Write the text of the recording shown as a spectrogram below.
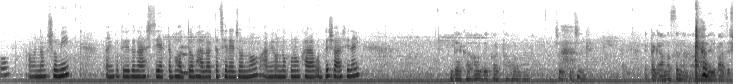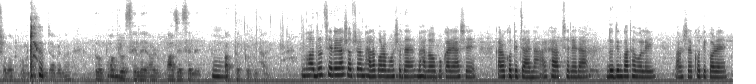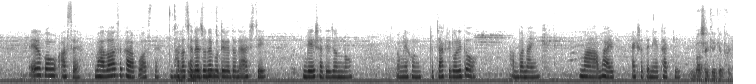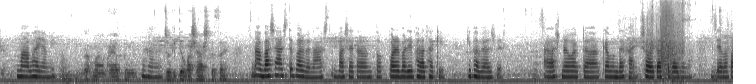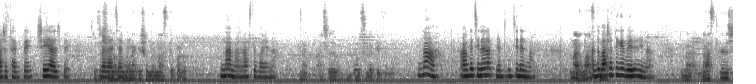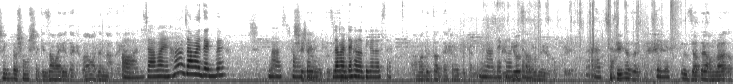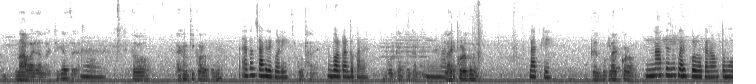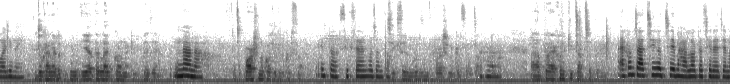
আলাইকুম। আমার নাম সুমি আমি প্রতিবেদনে আসছি একটা ভদ্র ভালো একটা ছেলের জন্য। আমি অন্য কোনো খারাপ উদ্দেশ্য আসি নাই। দেখা হবে কথা হবে। চোখে চোখে একটা গান আছে না? আমার এই বাজে স্বভাব কোনোদিন যাবে না। তো ভদ্র ছেলে আর বাজে ছেলে। পার্থক্য কোথায়? ভদ্র ছেলেরা সবসময় ভালো পরামর্শ দেয় ভালো উপকারে আসে। কারও ক্ষতি চায় না। আর খারাপ ছেলেরা দুদিন কথা বলেই মানুষের ক্ষতি করে। এরকম আছে। ভালো আছে খারাপও আছে। ভালো ছেলের জন্য প্রতিবেদনে আসছি বিয়ে শাদির জন্য। আমি এখন তো চাকরি করি তো আব্বা নাই। মা ভাই একসাথে নিয়ে থাকি। বাসায় কে কে থাকে? মা ভাই আমি। মা ভাইয়া তুমি? হ্যাঁ। যদি কেউ বাসায় আসতে চায়? না বাসায় আসতে পারবে না। বাসায় কারণ তো পরের বাড়ি ভাড়া থাকি। কীভাবে আসবে? আর আসলেও একটা কেমন দেখায়। সবাই তো আসতে পারবে না। যে আমার পাশে থাকবে সেই আসবে। আচ্ছা, বেড়ায় যাবে। নাকি সুন্দর নাচতে পারো? না না আসতে পারি না। না আচ্ছা বলছিল কে যেন? না আমাকে চিনেন আপনি আপনি তো চিনেন না। না নাচ আমি তো বাসা থেকে বের হই না। না নাচতে শিখবে সমস্যা কি? জামাইরে দেখাবা আমাদের না ও দেখা জামাই হ্যাঁ জামাই দেখবে। না সমস্যা জামাই। দেখার অধিকার আছে। আমাদের তো দেখার অধিকার নেই। না দেখার ভিডিও অধিকার এরকম করে। আচ্ছা। ঠিক আছে? ঠিক আছে। যাতে আমরা না ভাইরাল হয় ঠিক আছে? হ্যাঁ। তো এখন কি করো তুমি? এখন চাকরি করি। কোথায়? বরকার দোকানে। বোরকার দোকানে। লাইভ করো তুমি? লাইভ কি? ফেসবুক লাইভ করো? না ফেসবুক লাইভ করব কেন? আমার তো মোবাইলই নাই। দোকানের ইয়াতে লাইভ করো নাকি? পেজে? না না। আচ্ছা পড়াশোনা কত দূর করছ? এই তো সিক্স সেভেন পর্যন্ত। সিক্স সেভেন পর্যন্ত পড়াশোনা করছ হ্যাঁ। তো এখন কি চাচ্ছ তুমি? এখন চাচ্ছি হচ্ছে ভালো একটা ছেলে যেন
